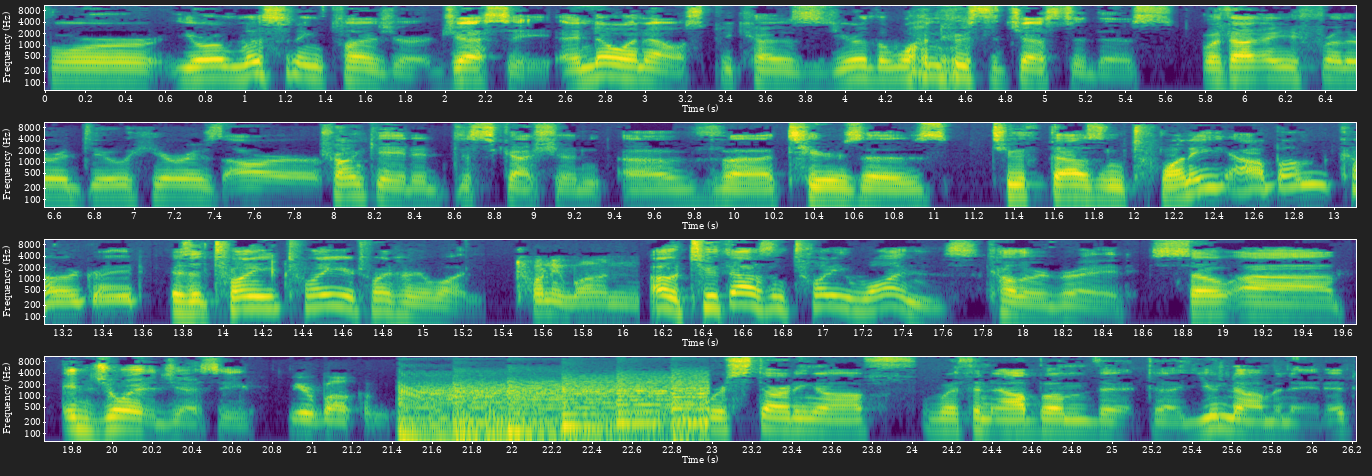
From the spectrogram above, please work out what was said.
for your listening pleasure, Jesse, and no one else, because you're the one who suggested this. Without any further ado, here is our truncated discussion of uh, Tirzah's 2020 album, Color Grade. Is it 2020 or 2021? 21. Oh, 2021's color grade. So uh enjoy it, Jesse. You're welcome. We're starting off with an album that uh, you nominated.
